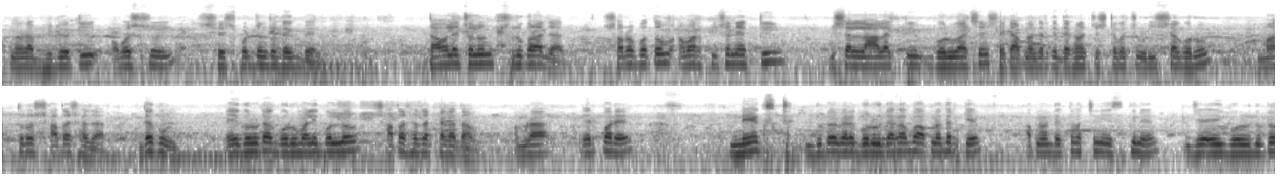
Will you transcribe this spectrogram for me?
আপনারা ভিডিওটি অবশ্যই শেষ পর্যন্ত দেখবেন। তাহলে চলুন শুরু করা যাক। সর্বপ্রথম আমার পিছনে একটি বিশাল লাল একটি গরু আছে, সেটা আপনাদেরকে দেখানোর চেষ্টা করছি। উড়িষ্যা গরু, মাত্র সাতাশ হাজার। দেখুন, এই গরুটা গরু মালিক বলল, সাতাশ হাজার টাকা দাম। আমরা এরপরে নেক্সট দুটো এবারে গরু দেখাবো আপনাদেরকে। আপনারা দেখতে পাচ্ছেন স্ক্রিনে যে এই গরু দুটো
